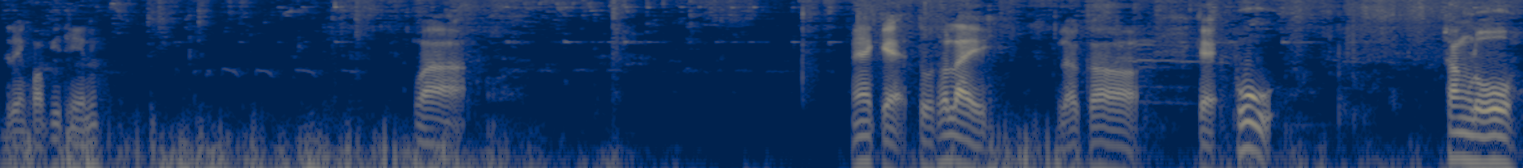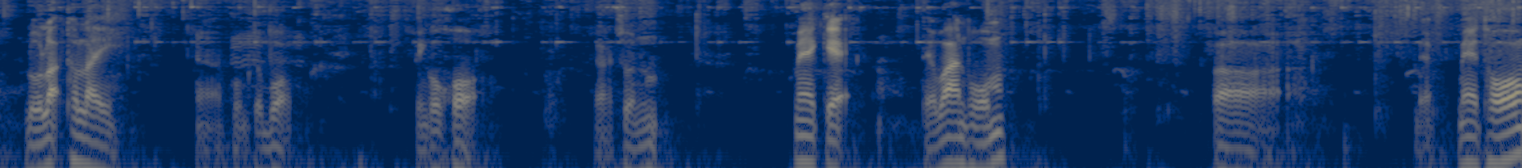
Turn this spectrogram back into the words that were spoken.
แสดงความคิดเห็น ว่า แม่แกะตัวเท่าไหร่ แล้วก็แกะผู้ช่างโลโลละเท่าไหร่ผมจะบอกเป็นข้อข้อๆส่วนแม่แกะแต่บ้านผมแบบแม่ท้อง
